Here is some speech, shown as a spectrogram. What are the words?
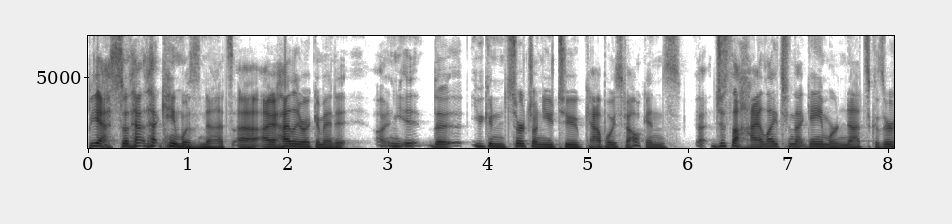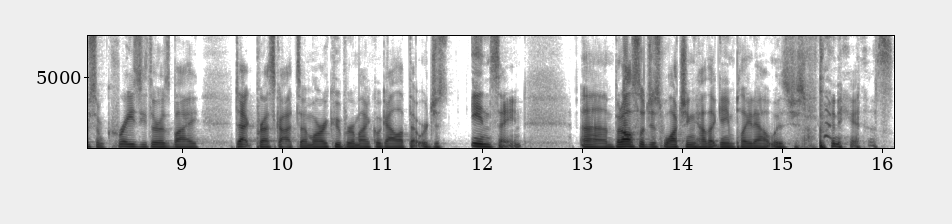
But yeah, so that, that game was nuts. Uh, I highly recommend it. Uh, The you can search on YouTube Cowboys Falcons. Uh, just the highlights from that game were nuts because there were some crazy throws by Dak Prescott to Amari Cooper Michael Gallup that were just insane. Um, but also just watching how that game played out was just bananas.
